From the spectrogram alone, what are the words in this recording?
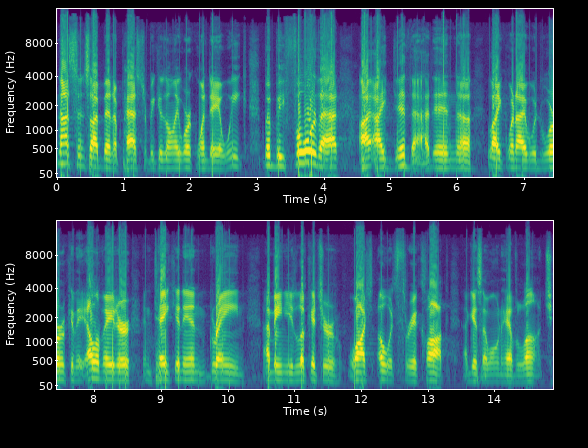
Not since I've been a pastor because I only work one day a week, but before that, I, I did that. And uh, like when I would work in the elevator and taking in grain I mean, you look at your watch, oh, it's 3 o'clock. I guess I won't have lunch.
